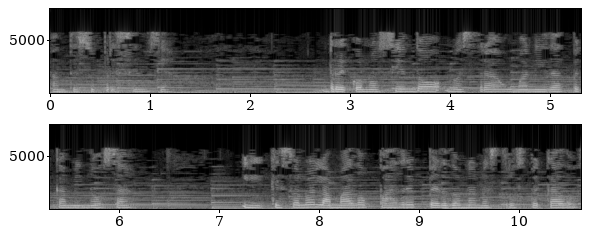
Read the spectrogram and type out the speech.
ante su presencia reconociendo nuestra humanidad pecaminosa y que solo el amado Padre perdona nuestros pecados,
